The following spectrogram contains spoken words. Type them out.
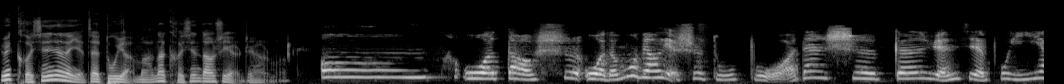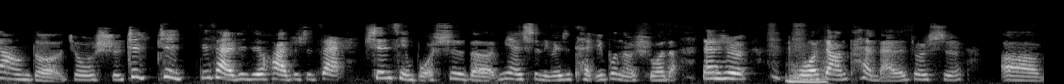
因为可心现在也在读研嘛，那可心当时也是这样吗？嗯，我倒是我的目标也是读博，但是跟袁姐不一样的就是这这接下来这句话就是在申请博士的面试里面是肯定不能说的，但是我想坦白的就是，呃，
